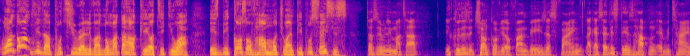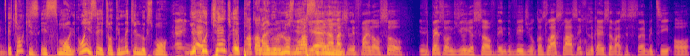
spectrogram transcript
one the one thing that puts you relevant, no matter how chaotic you are, is because of how much you are in people's faces. Doesn't really matter. You could lose a chunk of your fan base, just fine. Like I said, these things happen every time. A chunk is, is small. When you say a chunk, you make it look small. Uh, you could change a pattern and you lose yeah, massively. Yeah, that's actually fine. Also, it depends on you yourself, the individual. Because last, last, if you look at yourself as a celebrity or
